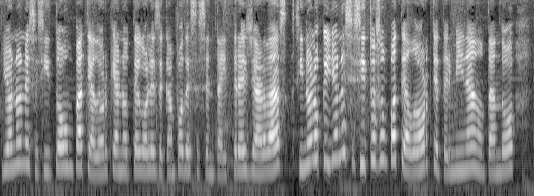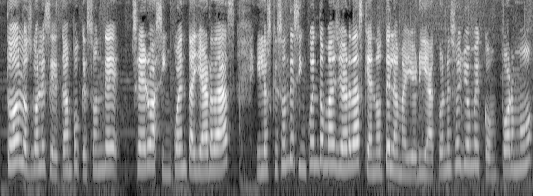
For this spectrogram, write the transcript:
Yo no necesito un pateador que anote goles de campo de 63 yardas, sino lo que yo necesito es un pateador que termine anotando todos los goles de campo que son de 0 a 50 yardas y los que son de 50 más yardas que anote la mayoría. Con eso yo me conformo,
